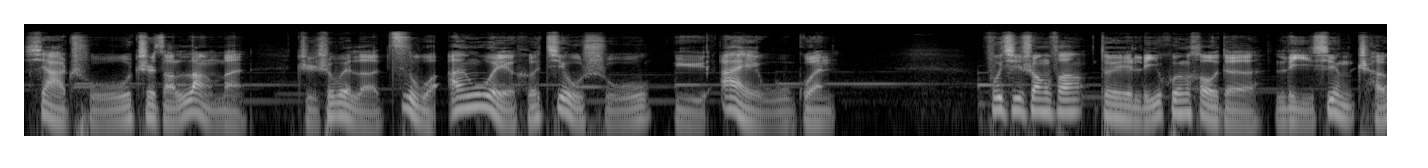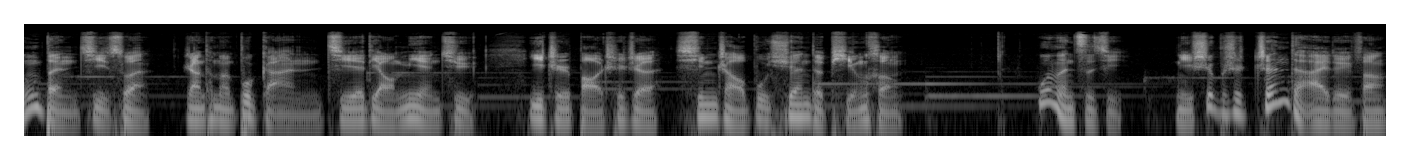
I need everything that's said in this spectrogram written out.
下厨、制造浪漫。只是为了自我安慰和救赎，与爱无关。夫妻双方对离婚后的理性成本计算，让他们不敢揭掉面具，一直保持着心照不宣的平衡。问问自己，你是不是真的爱对方？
